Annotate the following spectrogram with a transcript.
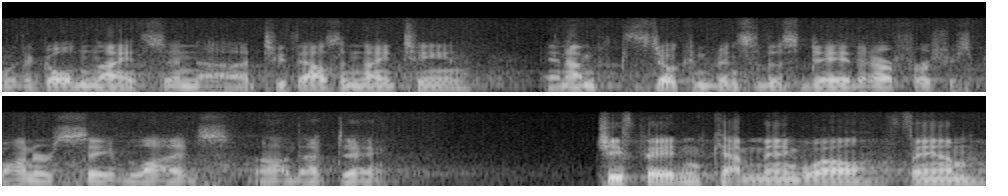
with the Golden Knights in uh, 2019, and I'm still convinced to this day that our first responders saved lives uh, that day. Chief Payton, Captain Manguel, FAM,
